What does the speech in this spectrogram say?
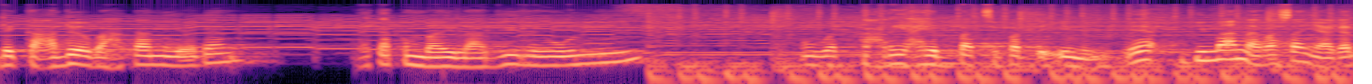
dekade bahkan ya kan? Mereka kembali lagi reuni membuat karya hebat seperti ini. Ya gimana rasanya kan?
